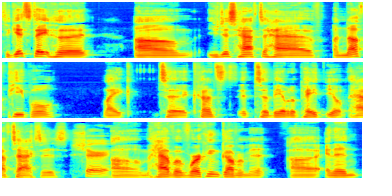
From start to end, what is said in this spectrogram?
to get statehood. Um, you just have to have enough people like to to be able to pay you know have taxes sure um have a working government uh and then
